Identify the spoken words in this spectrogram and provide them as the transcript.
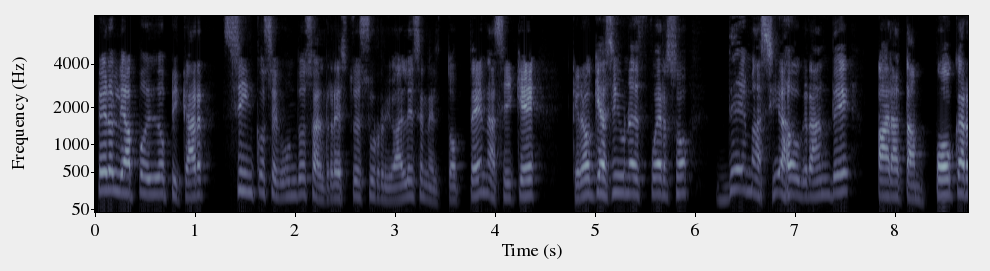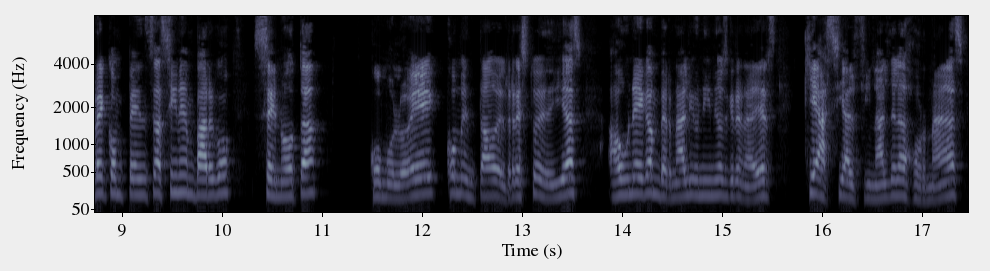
pero le ha podido picar 5 segundos al resto de sus rivales en el top 10, así que creo que ha sido un esfuerzo demasiado grande para tan poca recompensa. Sin embargo, se nota, como lo he comentado el resto de días, a un Egan Bernal y un Niños Grenadiers que hacia el final de las jornadas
